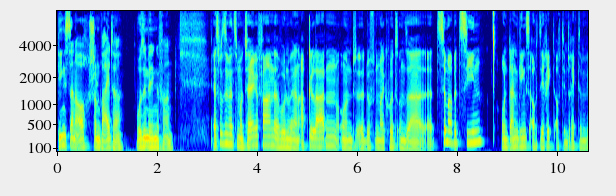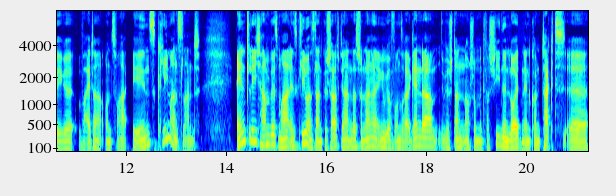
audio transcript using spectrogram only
ging es dann auch schon weiter. Wo sind wir hingefahren? Erstmal sind wir zum Hotel gefahren, da wurden wir dann abgeladen und äh, durften mal kurz unser äh, Zimmer beziehen. Und dann ging es auch direkt auf dem direkten Wege weiter und zwar ins Klimansland. Endlich haben wir es mal ins Klimansland geschafft. Wir hatten das schon lange irgendwie auf unserer Agenda. Wir standen auch schon mit verschiedenen Leuten in Kontakt. Äh,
